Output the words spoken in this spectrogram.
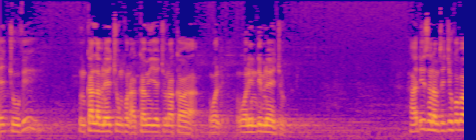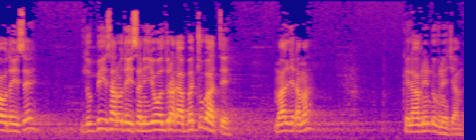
jechuufi hin kallafne jechuun kun akkamii jechuun akka waliin dhibne jechuudha hadiisa namtichi kophaa odeyse dubbii isaan odeysanii yoo wal dura dhaabbachuu baatte maal jedhama kilaafni hin dhufne jedhama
